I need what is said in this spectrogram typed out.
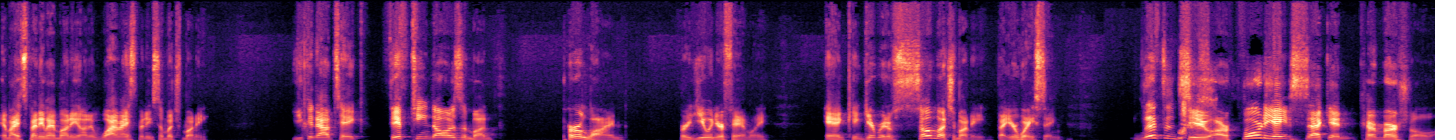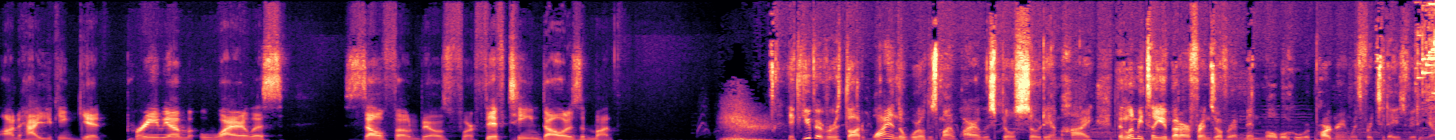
am I spending my money on? And why am I spending so much money? You can now take $15 a month per line for you and your family and can get rid of so much money that you're wasting listen to our 48 second commercial on how you can get premium wireless cell phone bills for $15 a month. If you've ever thought, why in the world is my wireless bill so damn high? Then let me tell you about our friends over at Mint Mobile who we're partnering with for today's video.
